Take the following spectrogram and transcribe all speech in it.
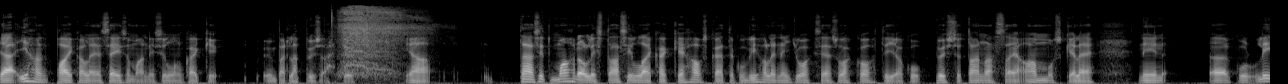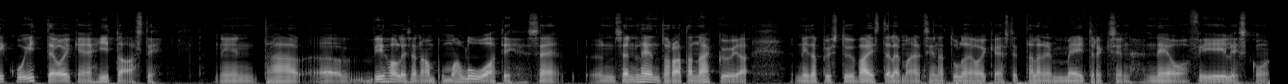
jää ihan paikalleen seisomaan, niin silloin kaikki ympärillä pysähtyy. Ja tämä sitten mahdollistaa sillä kaikkea hauskaa, että kun vihollinen juoksee sua kohti joku pyssy tanassa ja ammuskelee, niin äh, kun liikkuu itse oikein hitaasti, niin tämä äh, vihollisen ampuma luoti, se, sen lentorata näkyy ja niitä pystyy väistelemään, että siinä tulee oikeasti tällainen Matrixin neofiilis, kun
